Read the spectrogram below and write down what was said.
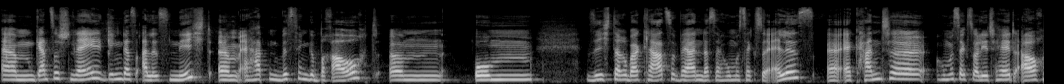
Ähm, ganz so schnell ging das alles nicht. Ähm, er hat ein bisschen gebraucht, ähm, um sich darüber klar zu werden, dass er homosexuell ist. Er kannte Homosexualität auch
